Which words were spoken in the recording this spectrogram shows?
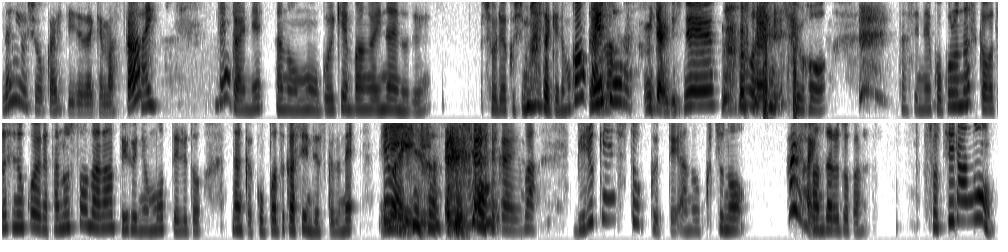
何を紹介していただけますか？はい前回ねあのもうご意見番がいないので省略しましたけども 今回瞑は想みたいですね。そうですよ 私ね心なしか私の声が楽しそうだなというふうに思っているとなんかこっぱずかしいんですけどねではいきます今回はビルケンシュトックってあの靴のサはいはい。ンダルとか、そちらの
